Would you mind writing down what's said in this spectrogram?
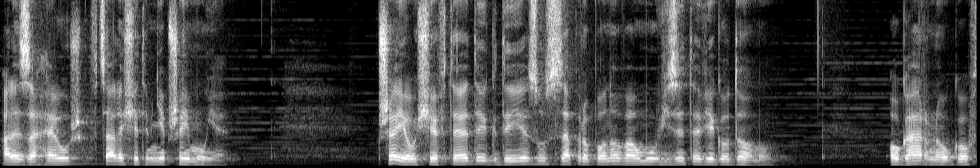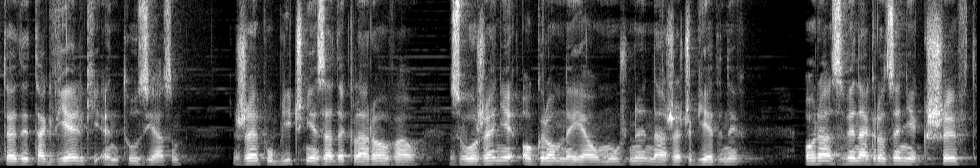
ale Zacheusz wcale się tym nie przejmuje. Przejął się wtedy, gdy Jezus zaproponował mu wizytę w jego domu. Ogarnął go wtedy tak wielki entuzjazm, że publicznie zadeklarował złożenie ogromnej jałmużny na rzecz biednych oraz wynagrodzenie krzywd,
